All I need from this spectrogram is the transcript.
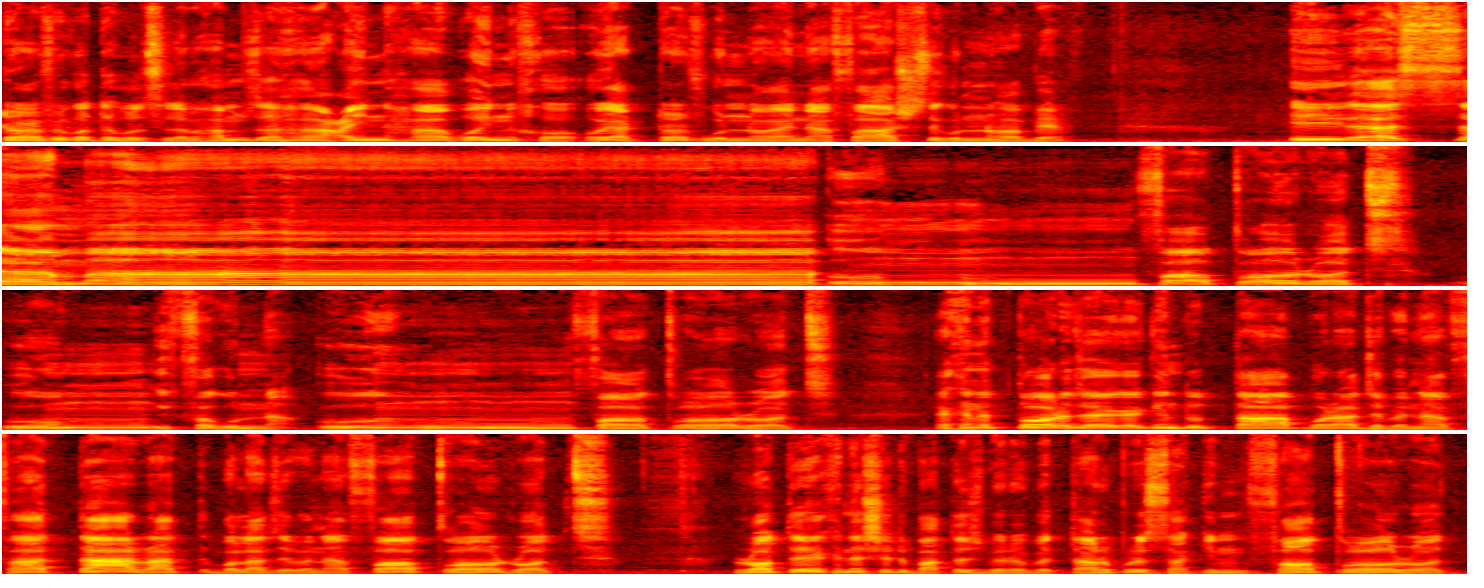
তরফের কথা বলছিলাম। হামজা হা, আইন হা, গইন খ, ওই আট তরফ গণ্য হয় না। ফার্স্টে গণ্য হবে। ইরাসামা ফাতরত উং ইকফাগুন্না উং ফাতরত এখানে তর জায়গায় কিন্তু তা পড়া যাবে না। ফা তা রাত বলা যাবে না। ফা ত রথ রথে এখানে সেটা বাতাস বেরোবে তার উপরে সাকিন ফা রত। রথ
